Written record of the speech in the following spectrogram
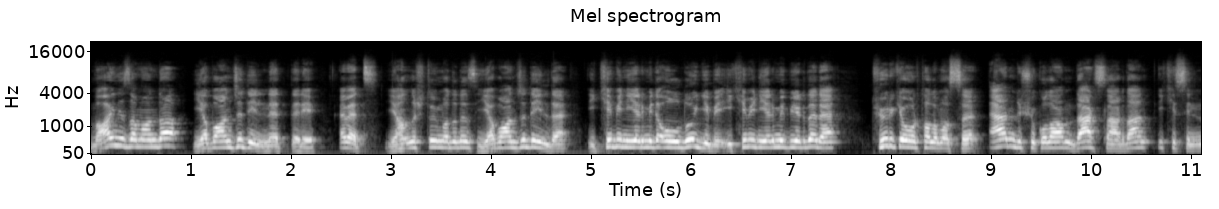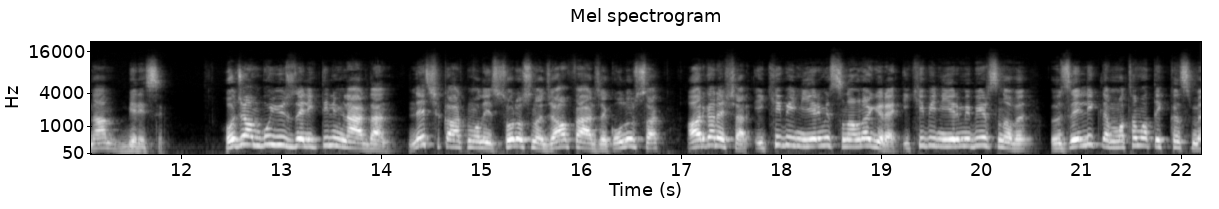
ve aynı zamanda yabancı dil netleri. Evet yanlış duymadınız yabancı dilde 2020'de olduğu gibi 2021'de de Türkiye ortalaması en düşük olan derslerden ikisinden birisi. Hocam bu yüzdelik dilimlerden ne çıkartmalıyız sorusuna cevap verecek olursak Arkadaşlar 2020 sınavına göre 2021 sınavı özellikle matematik kısmı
